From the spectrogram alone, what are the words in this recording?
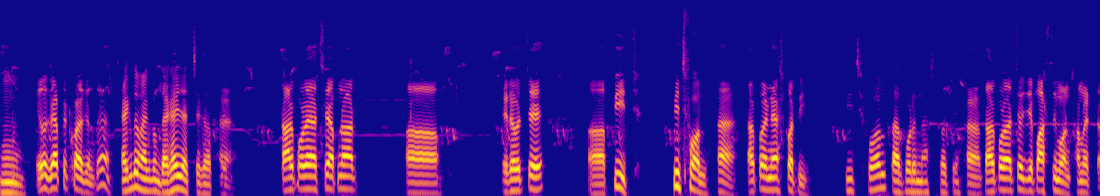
হুম। এগুলো গ্রাফটেড করা কিন্তু হ্যাঁ? একদম একদম দেখাই যাচ্ছে গ্রাফটেড হ্যাঁ। তারপরে আছে আপনার এটা হচ্ছে পিচ পিচ ফল হ্যাঁ তারপরে নাশপাতি। পিচ ফল তারপরে নাশপাতি। হ্যাঁ তারপর আছে ওই যে পার্সিমন সামনেরটা।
